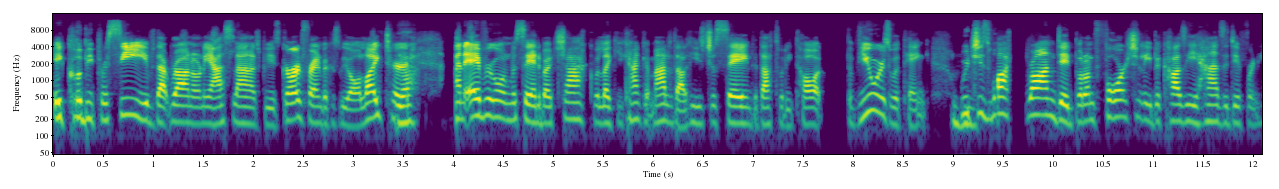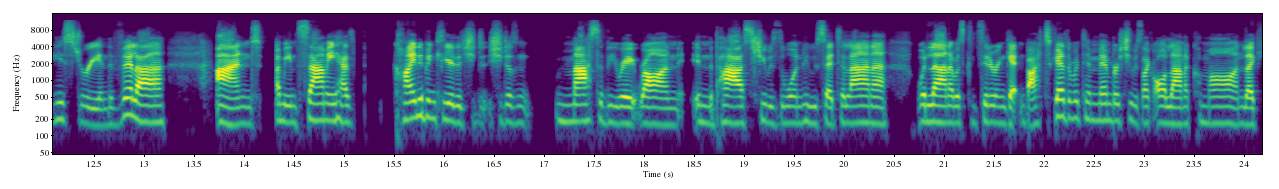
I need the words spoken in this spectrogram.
it could be perceived that Ron only asked Lana to be his girlfriend because we all liked her. Yeah. And everyone was saying about Shaq, well, like, you can't get mad at that. He's just saying that that's what he thought the viewers would think, mm-hmm. which is what Ron did. But unfortunately, because he has a different history in the villa, and I mean, Sammy has kind of been clear that she she doesn't massively rate Ron in the past. She was the one who said to Lana when Lana was considering getting back together with him. Remember, she was like, "Oh, Lana, come on! Like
